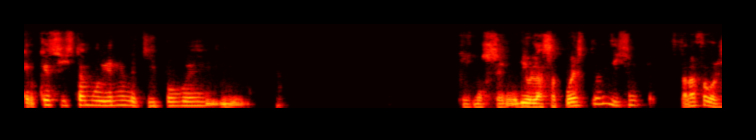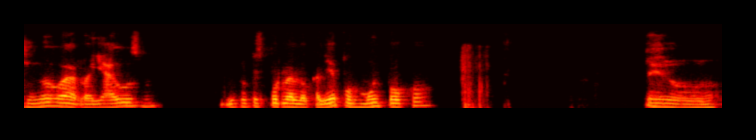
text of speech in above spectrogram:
Creo que sí está muy bien el equipo, güey. Pues no sé, digo, las apuestas dicen que están favoreciendo a Rayados, güey. Yo creo que es por la localidad, por muy poco. Pero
